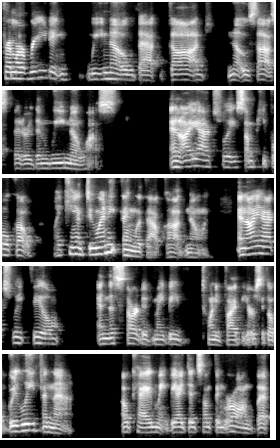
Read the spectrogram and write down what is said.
from a reading, we know that God knows us better than we know us. And I actually, some people go, I can't do anything without God knowing. And I actually feel, and this started maybe 25 years ago, relief in that. Okay, maybe I did something wrong, but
